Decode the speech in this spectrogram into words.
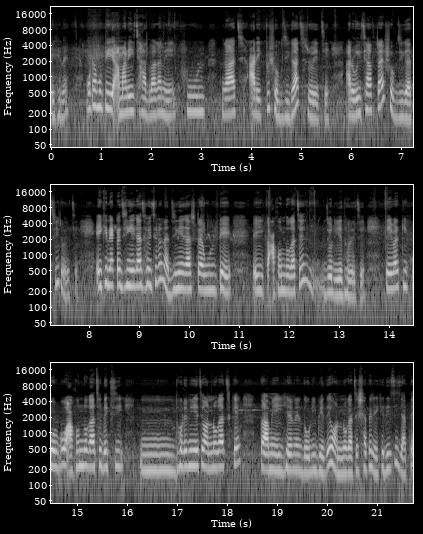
এখানে মোটামুটি আমার এই ছাদ বাগানে ফুল গাছ আর একটু সবজি গাছ রয়েছে। আর ওই ছাদটায় সবজি গাছই রয়েছে। এইখানে একটা ঝিঙে গাছ হয়েছিল না? ঝিঙে গাছটা উল্টে এই আকন্দ গাছে জড়িয়ে ধরেছে। তো এবার কি করব? আকন্দ গাছও দেখছি ধরে নিয়েছে অন্য গাছকে। তো আমি এইখানে দড়ি বেঁধে অন্য গাছের সাথে রেখে দিয়েছি যাতে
